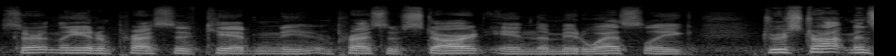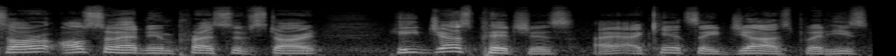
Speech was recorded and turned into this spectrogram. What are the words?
Certainly an impressive kid and an impressive start in the Midwest League. Drew Strotman's also had an impressive start. He just pitches. I, I can't say just, but he's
